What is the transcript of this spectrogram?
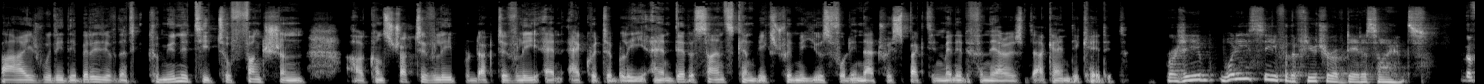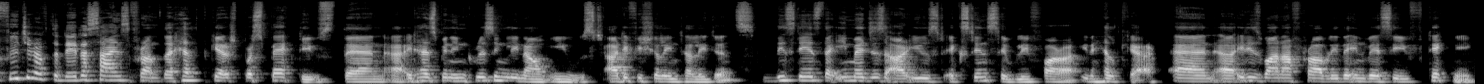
by really the ability of that community to function uh, constructively, productively, and equitably. And data science can be extremely useful in that respect in many different areas, like I indicated. Rajib, what do you see for the future of data science? The future of the data science from the healthcare perspectives, then uh, it has been increasingly now used. Artificial intelligence. These days, the images are used extensively for uh, in healthcare, and uh, it is one of probably the invasive technique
